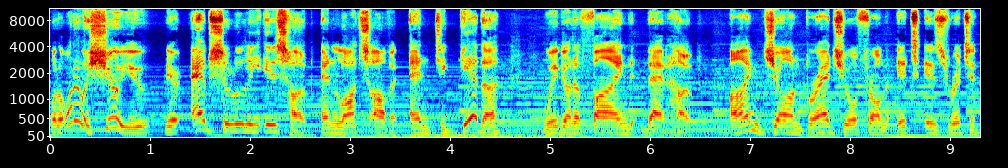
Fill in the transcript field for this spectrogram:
Well, I want to assure you there absolutely is hope and lots of it, and together we're going to find that hope. I'm John Bradshaw from It Is Written,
